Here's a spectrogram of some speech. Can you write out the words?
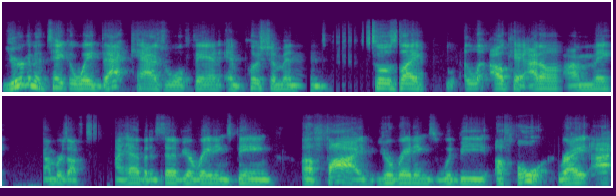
you're going to take away that casual fan and push them in. So it's like okay, I don't I'm making numbers off my head, but instead of your ratings being a five, your ratings would be a four, right? I,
